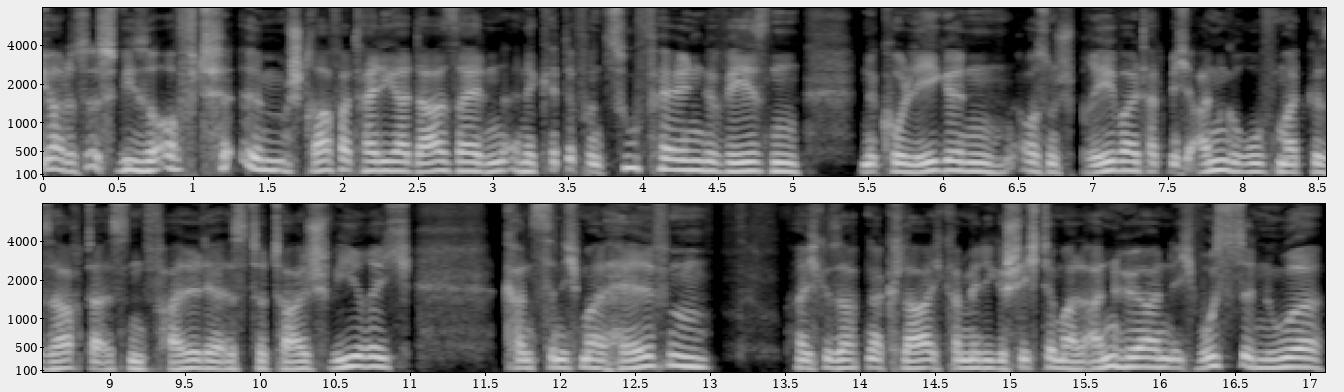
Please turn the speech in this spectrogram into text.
Ja, das ist wie so oft im Strafverteidiger-Dasein eine Kette von Zufällen gewesen. Eine Kollegin aus dem Spreewald hat mich angerufen, hat gesagt, da ist ein Fall, der ist total schwierig. kannst du nicht mal helfen? Habe ich gesagt, na klar, ich kann mir die Geschichte mal anhören. Ich wusste nur,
